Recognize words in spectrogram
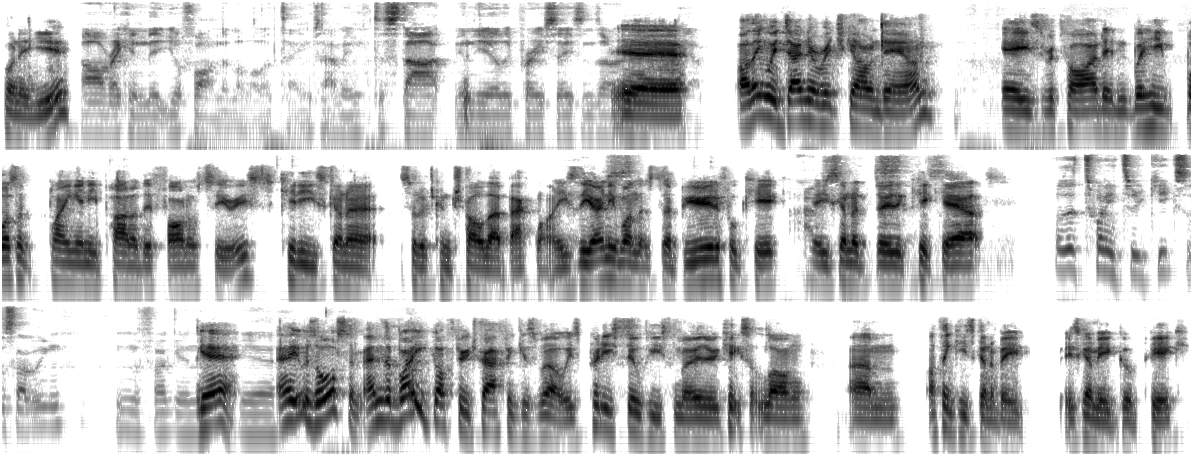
point of year. I reckon that you'll find that a lot of teams having to start in the early pre-seasons. I Yeah. I think with Daniel Rich going down, he's retired, and but he wasn't playing any part of the final series. Kitty's going to sort of control that back line. He's the only one that's a beautiful kick. He's going to do the kick out. Was it 22 kicks or something? In the fucking Yeah. yeah. He was awesome, and the way he got through traffic as well. He's pretty silky smooth. He kicks it long. Um, I think he's going to be he's going to be a good pick.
